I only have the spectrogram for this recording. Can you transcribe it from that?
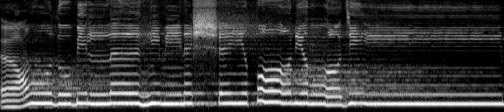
أعوذ بالله من الشيطان الرجيم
